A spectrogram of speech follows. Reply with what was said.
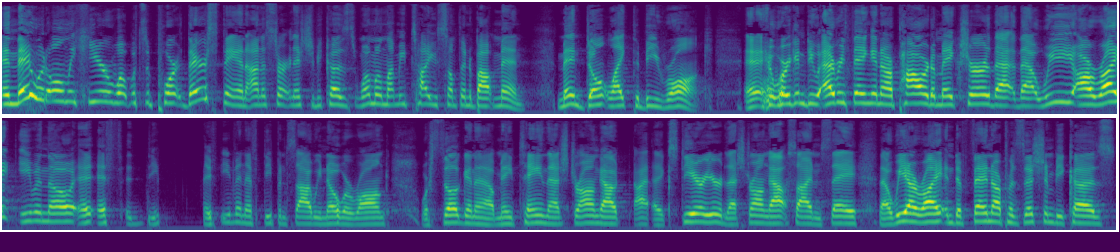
and they would only hear what would support their stand on a certain issue because, women, let me tell you something about men. Men don't like to be wrong. And we're going to do everything in our power to make sure that, that we are right, even though if, if if even if deep inside we know we're wrong, we're still going to maintain that strong out, uh, exterior, that strong outside, and say that we are right and defend our position because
